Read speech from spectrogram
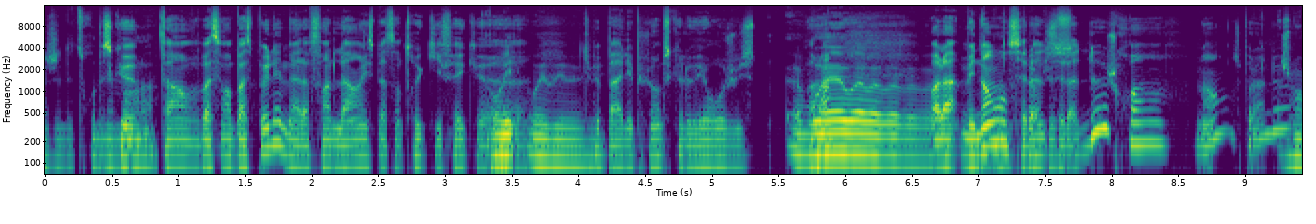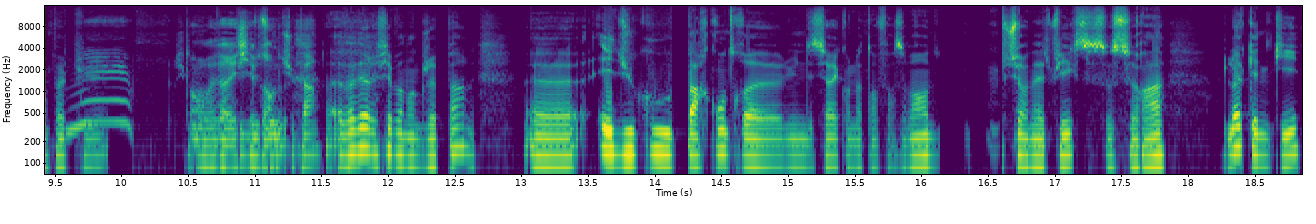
j'ai, des trous de Parce que, mémoire enfin, on va pas, spoiler, mais à la fin de la 1, il se passe un truc qui fait que oui, euh, oui, oui, oui. tu peux pas aller plus loin parce que le héros juste. Euh, voilà. Ouais, ouais, ouais, ouais. Voilà. Mais non, non, c'est la, la 2, je crois. Non, c'est pas la 2. Je m'en rappelle plus. Attends, on va vérifier pendant que tu parles. Va va vérifier pendant que je parle. Euh, et du coup, par contre, euh, l'une des séries qu'on attend forcément sur Netflix, ce sera Lock and Key,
